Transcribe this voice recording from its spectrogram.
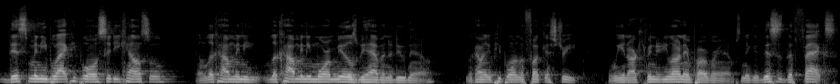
this many black people on city council, and look how many look how many more meals we having to do now. Look how many people on the fucking street. We in our community learning programs, nigga. This is the facts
